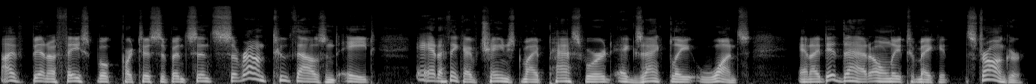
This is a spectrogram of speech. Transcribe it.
I've been a Facebook participant since around 2008, and I think I've changed my password exactly once, and I did that only to make it stronger.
